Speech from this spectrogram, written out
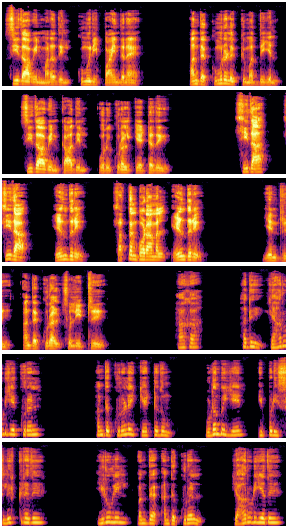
சீதாவின் மனதில் குமுறி பாய்ந்தன. அந்த குமுறலுக்கு மத்தியில் சீதாவின் காதில் ஒரு குரல் கேட்டது. சீதா சீதா எழுந்திரு. சத்தம் போடாமல் எழுந்திரு. என்று அந்த குரல் சொல்லிற்று. ஆகா அது யாருடைய குரல்? அந்த குரலை கேட்டதும் உடம்பு ஏன் இப்படி சிலிர்க்கிறது? இருளில் வந்த அந்த குரல் யாருடையது?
